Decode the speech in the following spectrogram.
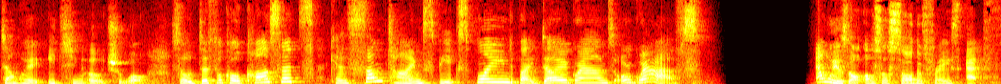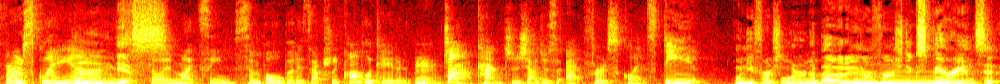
这样会一清二楚哦。So difficult concepts can sometimes be explained by diagrams or graphs. And we also also saw the phrase at first glance. yes. So it might seem simple, but it's actually complicated. 乍看之下就是 at first glance，第一眼。 when you first learn about it or first mm-hmm. experience it.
